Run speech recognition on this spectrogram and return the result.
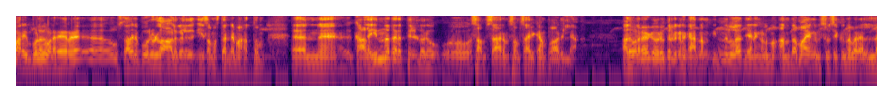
പറയുമ്പോൾ വളരെയേറെ ഉസ്താദിനെ പോലുള്ള ആളുകൾ ഈ സമസ്തന്റെ മഹത്വം കളയുന്ന തരത്തിലുള്ളൊരു സംസാരം സംസാരിക്കാൻ പാടില്ല. അത് വളരെ ഗൗരവത്തിലെടുക്കണം കാരണം ഇന്നുള്ള ജനങ്ങളൊന്നും അന്ധമായി അങ്ങ് വിശ്വസിക്കുന്നവരല്ല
